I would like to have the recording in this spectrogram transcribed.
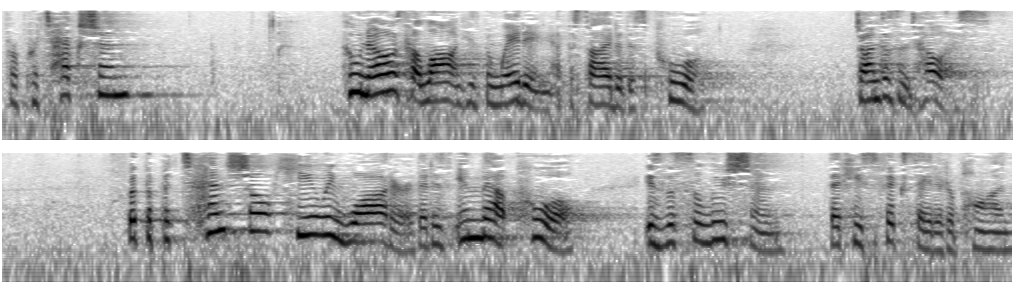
for protection. Who knows how long he's been waiting at the side of this pool? John doesn't tell us. But the potential healing water that is in that pool is the solution that he's fixated upon.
